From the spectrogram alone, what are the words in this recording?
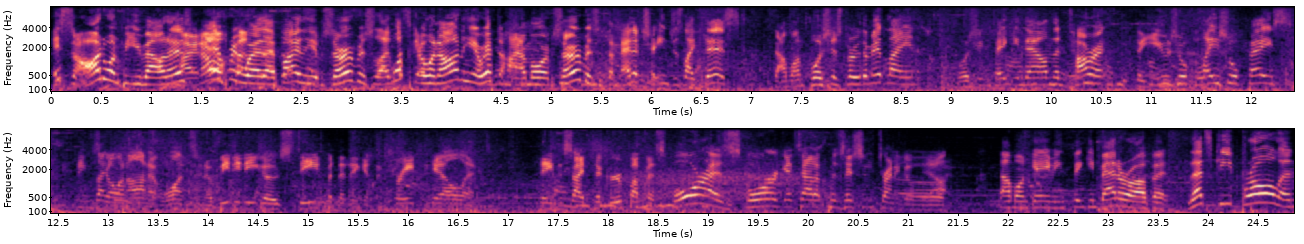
It's a hard one for you, Valdez. I know. Everywhere they're finding the observers. Like, what's going on here? We have to hire more observers if the meta changes like this. Someone pushes through the mid lane, pushing, taking down the turret. The usual glacial pace. Things going on at once. You know, BDD goes deep, but then they get the trade kill, and they decide to group up as four as Score gets out of position, trying to go oh. down. Damwon Gaming thinking better of it. Let's keep brawling.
